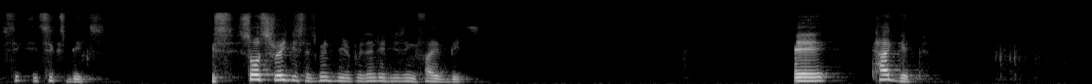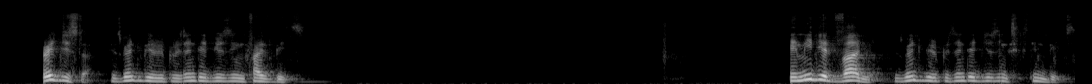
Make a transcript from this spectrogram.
six, six bits. This source register is going to be represented using five bits. A target register is going to be represented using five bits. The Immediate value is going to be represented using 16 bits.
